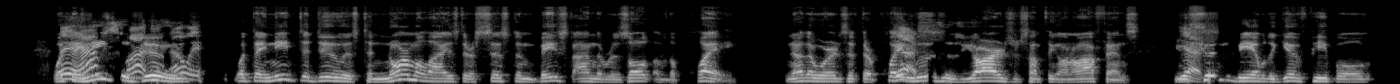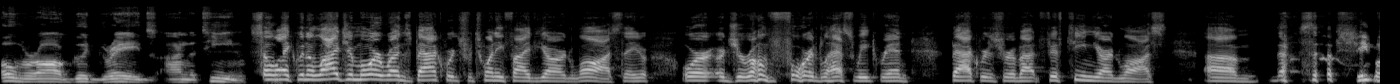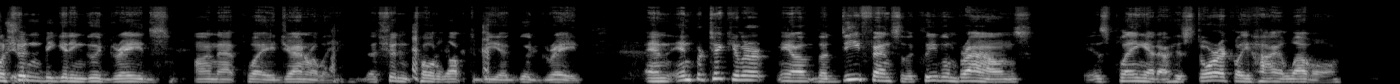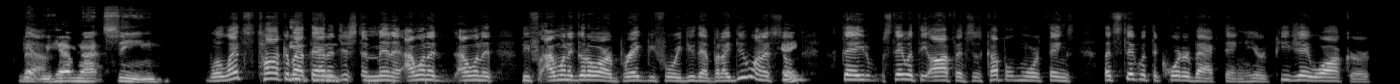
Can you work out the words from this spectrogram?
what they, they need to do Elliot what they need to do is to normalize their system based on the result of the play. In other words, if their play yes. loses yards or something on offense, you yes. shouldn't be able to give people overall good grades on the team. So, like when Elijah Moore runs backwards for 25 yard loss, they or or Jerome Ford last week ran backwards for about 15 yard loss. Um, people shouldn't be getting good grades on that play generally that shouldn't total up to be a good grade. And in particular, you know, the defense of the Cleveland Browns is playing at a historically high level that yeah. we have not seen. Well, let's talk about that in just a minute. I want to, I want to, before I want to go to our break before we do that, but I do want to okay. stay, stay with the offense. There's a couple more things. Let's stick with the quarterback thing here. PJ Walker.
